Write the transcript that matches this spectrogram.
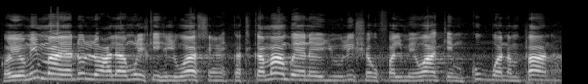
kwa hiyo mima yadullu ala mulkihi lwasi katika mambo yanayojulisha ufalme wake mkubwa na mpana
